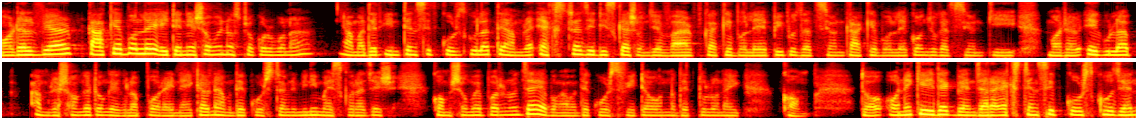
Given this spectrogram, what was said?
মডেল ভার্ব কাকে বলে, এটা নিয়ে সময় নষ্ট করব না। আমাদের ইন্টেন্সিভ কোর্সগুলোতে আমরা এক্সট্রা যে ডিসকাশন যে ভার্ব কাকে বলে প্রিপোজাসিয়ন কাকে বলে কনজুগেশন কি মডেল এগুলা আমরা সঙ্গে টঙ্গে এগুলো পড়াই না এই কারণে আমাদের কোর্সটা আমরা মিনিমাইজ করা যায় কম সময় পড়ানো যায় এবং আমাদের কোর্স ফিটাও অন্যদের তুলনায় কম। তো অনেকেই দেখবেন যারা এক্সটেন্সিভ কোর্স খোঁজেন,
